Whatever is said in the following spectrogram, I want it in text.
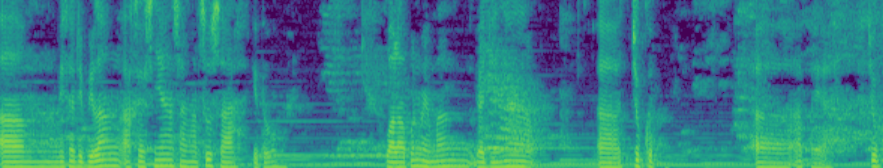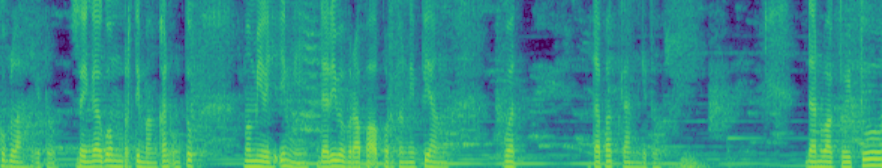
um, bisa dibilang aksesnya sangat susah gitu. Walaupun memang gajinya uh, cukup uh, apa ya cukup lah gitu. Sehingga gue mempertimbangkan untuk memilih ini dari beberapa opportunity yang gue dapatkan gitu. Dan waktu itu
